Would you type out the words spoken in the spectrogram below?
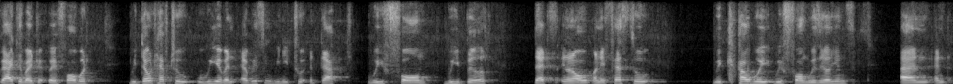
guide the way, way forward we don't have to reinvent everything. We need to adapt, reform, rebuild. That's in our manifesto, recovery, reform, resilience. And, and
